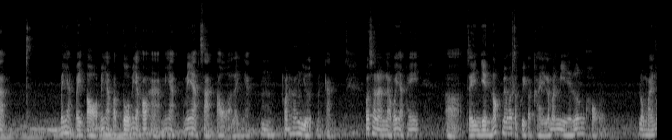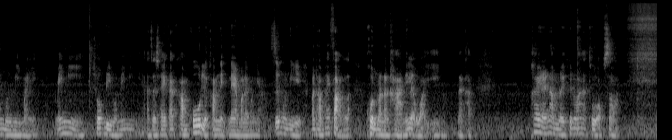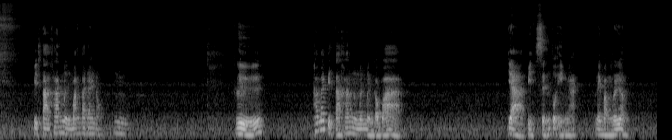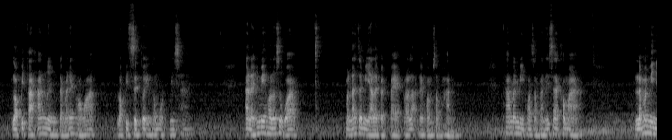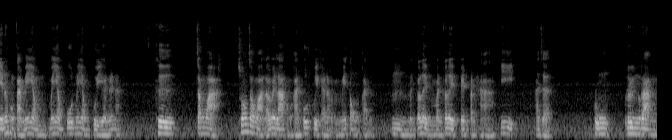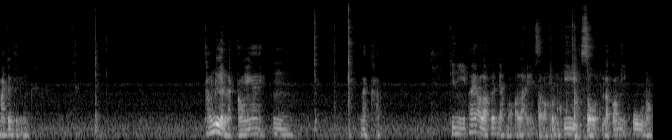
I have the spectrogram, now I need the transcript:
ไม่อยากไปต่อ ไม่อยากปรับตัวไม่อยากเข้าหา ไม่อยากไม่อยากสานต่ออะไรเงี้ยอืมค่อนข้างเยอะเหมือนกัน เพราะฉะนั้นเราก็อยากให้ใจเย็นๆเนาะไม่ว่าจะคุยกับใคร แล้วมันมีในเรื่องของลงไม้ลงมือมีไหมไม่มีโชคดีว่าไม่มี อาจจะใช้การคำพูดหรือคำเน็กแนมอะไรบางอย่าง ซึ่งบางทีมันทำให้ฝั่งละคนวันอังคารนี่แหละไหวเองนะครับ ไพ่แนะนำเลยขึ้นว่า two of swords ปิดตาข้างหนึ่งบ้างก็ได้เนาะอืมหรือ ถ้าไม่ปิดตาข้างหนึ่งมันเหมือนกับว่า อย่าปิดเซนส์ตัวเองนะในบางเรื่อง เราปิดตาข้างหนึ่งแต่ไม่ได้ความว่า เราปิดเซนส์ตัวเองทั้งหมดไม่ใช่ อันไหนที่มีความรู้สึกว่า มันน่าจะมีอะไรแปลกๆแล้วล่ะในความสัมพันธ์ ถ้ามันมีความสัมพันธ์ที่แทรกเข้ามา แล้วมันมีในเรื่องของการไม่ยอมไม่ยอมพูดไม่ยอมคุยกันด้วยนะ คือจังหวะช่วงจังหวะแล้วเวลาของการพูดคุยกันมันไม่ตรงกัน อืม มันก็เลยมันก็เลยเป็นปัญหาที่อาจจะรุงรึงรังมาจนถึง ทั้งเดือนแหละเอาง่ายๆ อืมนะครับ ทีนี้ไพ่ออราเคิลอยากบอกอะไรสำหรับคนที่โสดแล้วก็มีคู่เนาะ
